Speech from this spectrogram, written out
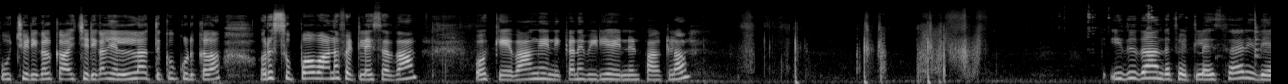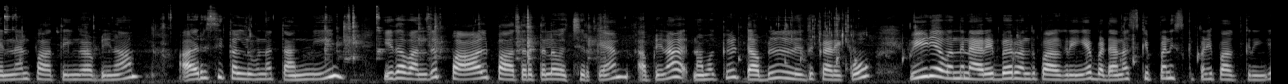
பூச்செடிகள் காய்ச்செடிகள் எல்லாத்துக்கும் கொடுக்கலாம். ஒரு சூப்பர்வான ஃபெர்டிலைசர் தான். ஓகே வாங்க இன்றைக்கான வீடியோ என்னன்னு பார்க்கலாம். இதுதான் அந்த ஃபெர்டிலைசர் இது என்னன்னு பார்த்தீங்க அப்படின்னா அரிசி கழுவுன தண்ணி. இதை வந்து பால் பாத்திரத்தில் வச்சுருக்கேன். அப்படின்னா நமக்கு டபுள் இது கிடைக்கும். வீடியோ வந்து நிறைய பேர் வந்து பார்க்குறீங்க. பட் ஆனால் ஸ்கிப் பண்ணி ஸ்கிப் பண்ணி பார்க்குறீங்க.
